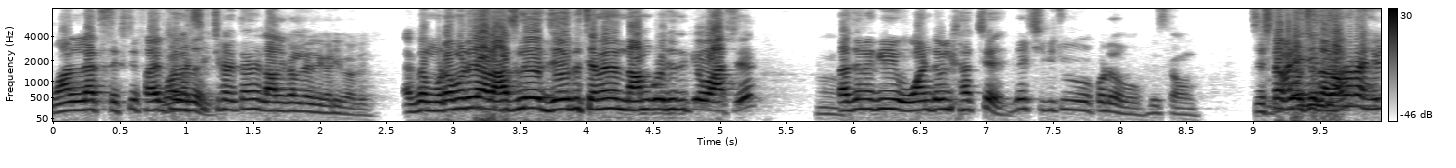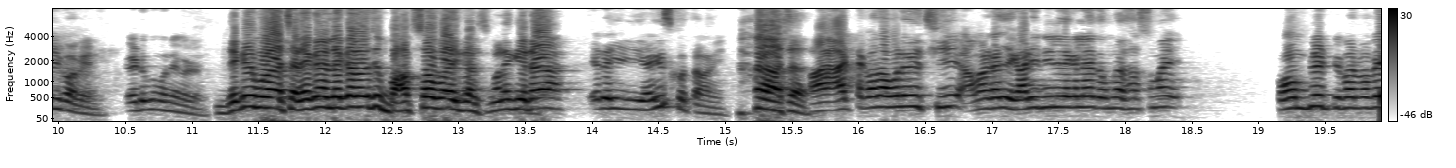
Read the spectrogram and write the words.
One lakh sixty five sixty five লাল কালারের গাড়ি পাবে। একদম মোটামুটি আর আসলে যেহেতু চ্যানেলের নাম করে যদি কেউ আসে তার জন্য কি ওয়ান টেবিল থাকছে? দেখছি কিছু করে দেবো ডিসকাউন্ট চেষ্টা করছে দাদা। আপনারা হেভি পাবেন এটুকু মনে করেন। দেখেই বোঝা যাচ্ছে এখানে লেখা রয়েছে বাদশাহ বাইকার্স মানে কি এটা? এটা ইউজ করতাম আমি। আচ্ছা। আর একটা কথা বলে দিচ্ছি আমার কাছে গাড়ি নিতে গেলে তোমরা সবসময় কমপ্লিট পেপার পাবে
